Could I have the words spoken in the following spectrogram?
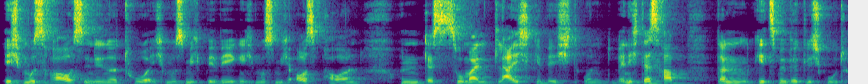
Ich muss raus in die Natur, ich muss mich bewegen, ich muss mich auspowern und das ist so mein Gleichgewicht. Und wenn ich das habe, dann geht's mir wirklich gut.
